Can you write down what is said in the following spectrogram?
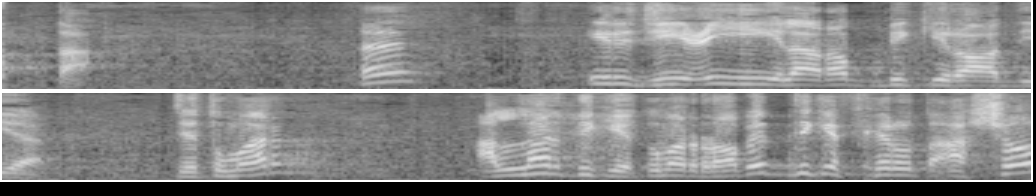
আত্মা। হ্যাঁ? ইরজি ইলা রাব্বিকি রাদিয়া। যে তোমার আল্লাহর দিকে, তোমার রবের দিকে ফেরত আসো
